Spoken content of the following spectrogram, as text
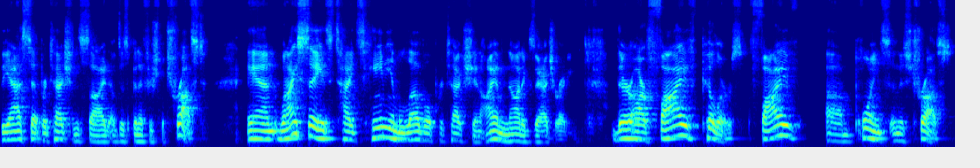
the asset protection side of this beneficial trust. And when I say it's titanium level protection, I am not exaggerating. There are five pillars, five um, points in this trust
